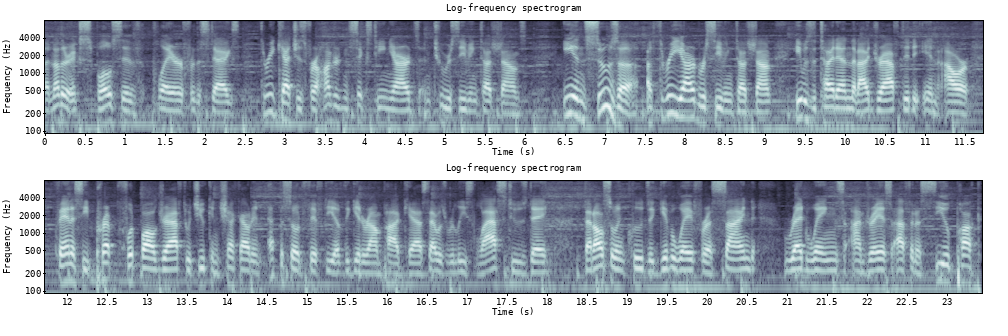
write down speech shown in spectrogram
another explosive player for the Stags, three catches for 116 yards and two receiving touchdowns. Ian Souza, a three yard receiving touchdown. He was the tight end that I drafted in our fantasy prep football draft, which you can check out in episode 50 of the Get Around podcast. That was released last Tuesday. That also includes a giveaway for a signed Red Wings Andreas Athanasiou puck.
